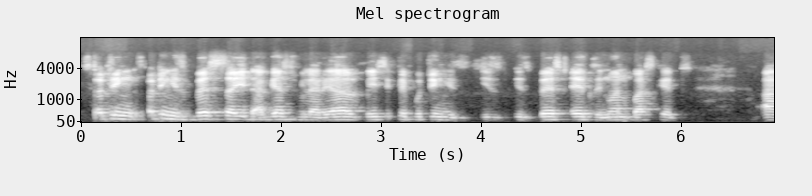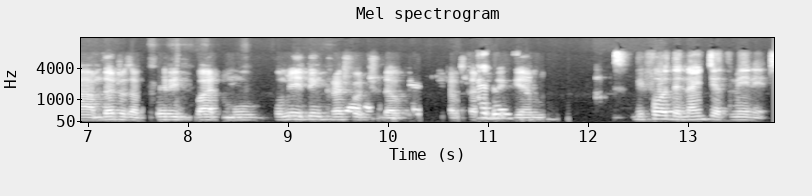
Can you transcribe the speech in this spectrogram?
starting starting his best side against Villarreal, basically putting his his, his best eggs in one basket. Um, that was a very bad move for me. I think Rashford should have, should have started the game. Before the 90th minute.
